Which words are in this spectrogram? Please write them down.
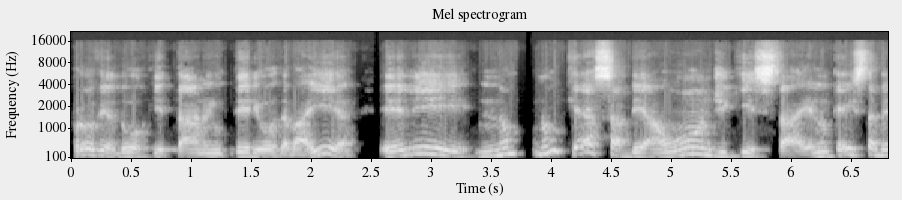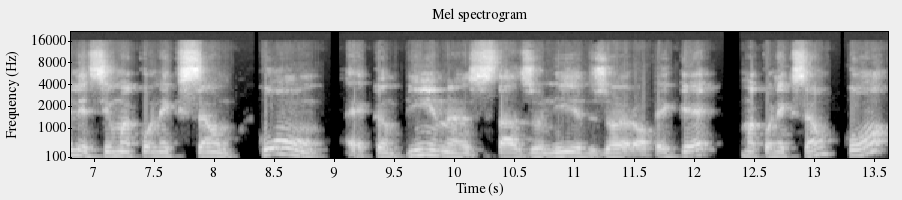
provedor que está no interior da Bahia, ele não, não quer saber aonde que está, ele não quer estabelecer uma conexão com é, Campinas, Estados Unidos ou Europa, ele quer uma conexão com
